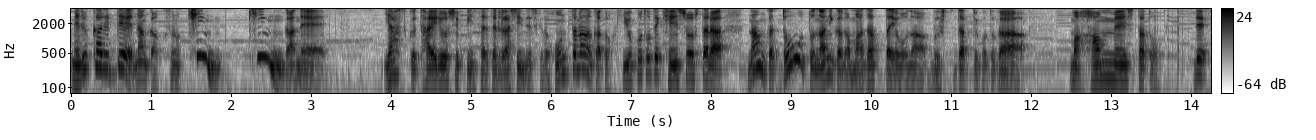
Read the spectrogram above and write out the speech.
メルカリで、なんか、その金、金がね、安く大量出品されてるらしいんですけど、本当なのかということで検証したら、なんか銅と何かが混ざったような物質だっていうことが、まあ、判明したと。で、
